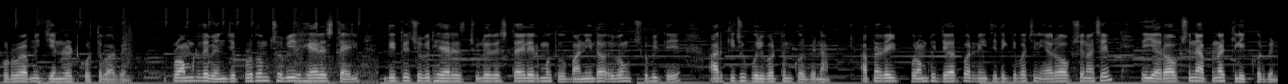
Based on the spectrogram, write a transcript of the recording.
ফটোটা আপনি জেনারেট করতে পারবেন। প্রম্পট দেবেন যে, প্রথম ছবির হেয়ার স্টাইল দ্বিতীয় ছবির হেয়ার চুলের স্টাইলের মতো বানিয়ে দাও এবং ছবিতে আর কিছু পরিবর্তন করবে না। আপনারা এই প্রম্পটটি দেওয়ার পরে নিচে দেখতে পাচ্ছেন অ্যারো অপশন আছে। এই অ্যারো অপশনে আপনারা ক্লিক করবেন।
